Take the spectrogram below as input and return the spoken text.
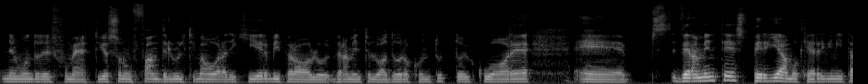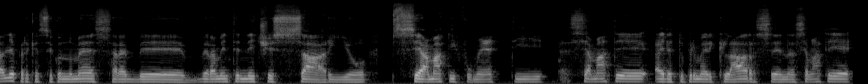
nel, mondo del fumetto. Io sono un fan dell'ultima ora di Kirby, però lo, veramente lo adoro con tutto il cuore. E veramente speriamo che arrivi in Italia perché secondo me sarebbe veramente necessario. Se amate i fumetti, se amate, hai detto prima Eric Larsen, se amate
